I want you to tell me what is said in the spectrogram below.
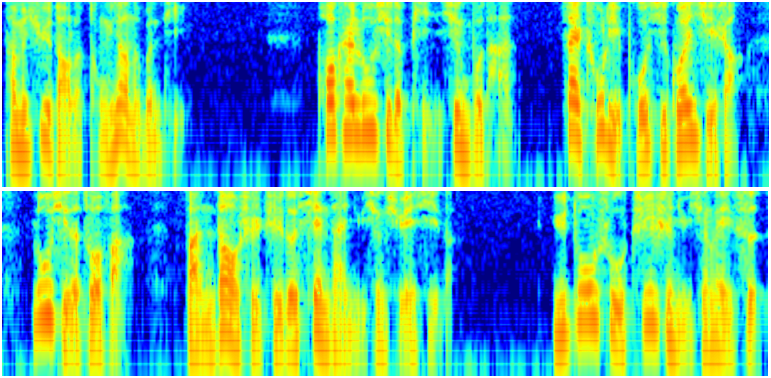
他们遇到了同样的问题。抛开露西的品性不谈，在处理婆媳关系上，露西的做法反倒是值得现代女性学习的。与多数知识女性类似，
